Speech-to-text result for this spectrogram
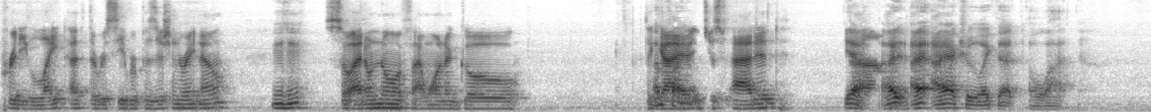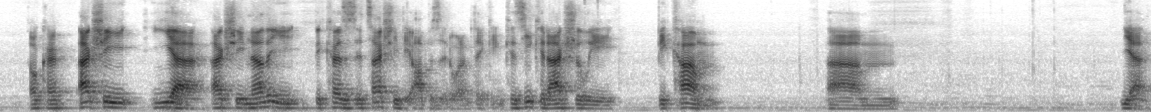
pretty light at the receiver position right now. Mhm. So I don't know if I want to go the I'm guy I just added. Yeah, Um, I, I, I actually like that a lot. Okay. Actually, yeah. Actually, now that you because it's actually the opposite of what I'm thinking because he could actually become, um, yeah.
